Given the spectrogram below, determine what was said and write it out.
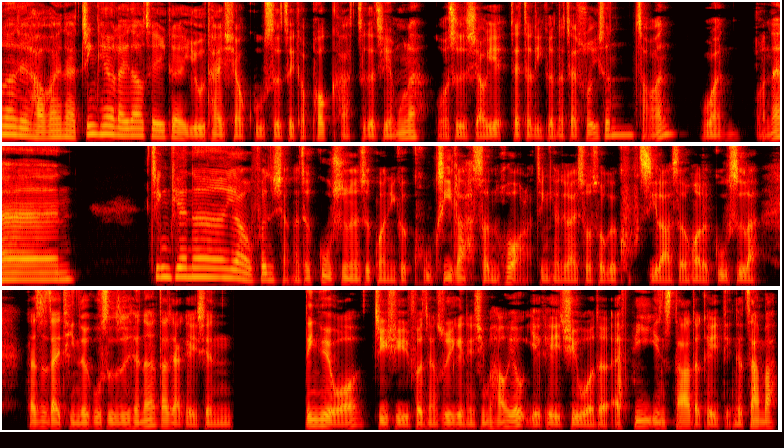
大家好，欢迎大家今天又来到这一个犹太小故事这个 Podcast 这个节目啦。我是小叶，在这里跟大家说一声早安、午安、晚安。今天呢，要分享的这个故事呢，是关于一个古希腊神话了。今天就来说说个古希腊神话的故事啦。但是在听这个故事之前呢，大家可以先订阅我，继续分享出去给你的亲朋好友，也可以去我的 FB、Insta 的可以点个赞吧。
